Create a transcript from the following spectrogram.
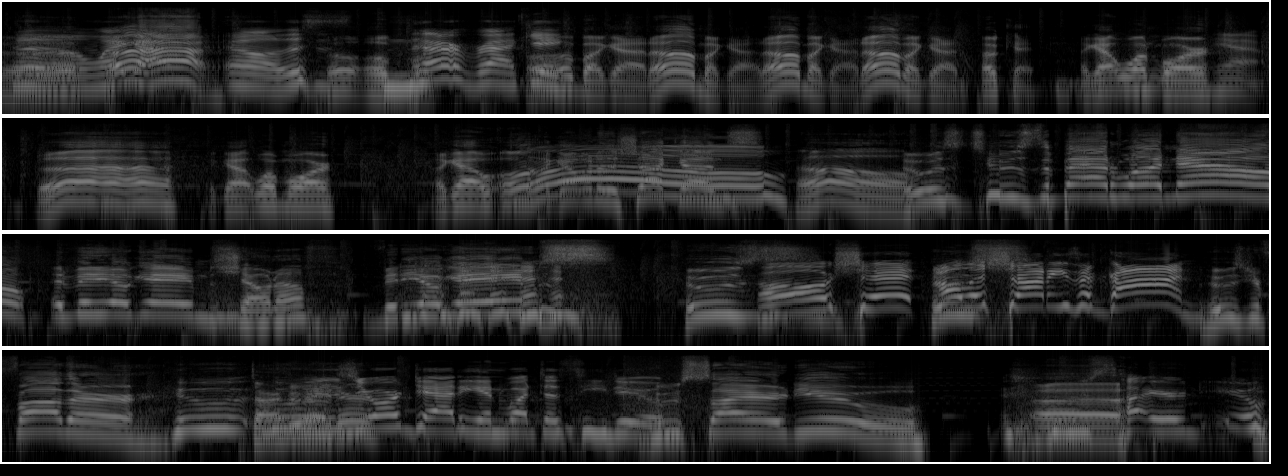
Oh my ah! god. Oh, this is Oh, oh, nerve wracking. Oh my god! Oh my god! Oh my god! Oh my god! Okay, I got one more. yeah. Ah, I got one more. I got. Oh, I got one of the shotguns. Oh. Who's who's the bad one now in video games? Show enough. Video games. who's Oh shit! All the Who's- shotties are gone. who's your father? Who, Darth who is Vader? your daddy and what does he do? Who sired you? Who Uh, sired you?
